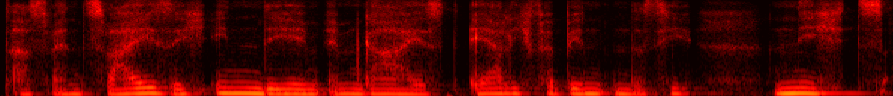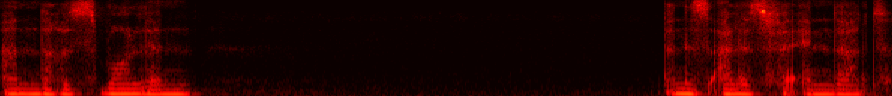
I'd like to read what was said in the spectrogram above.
dass wenn zwei sich in dem im Geist ehrlich verbinden, dass sie nichts anderes wollen, dann ist alles verändert.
